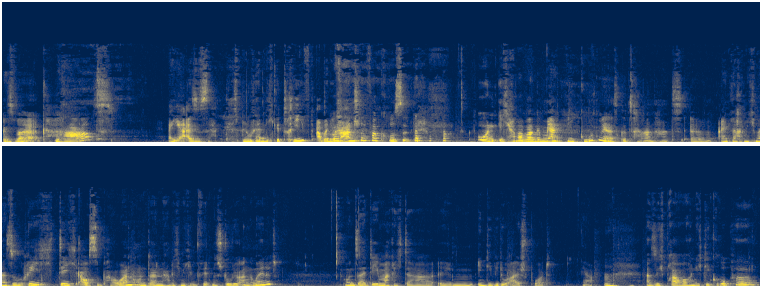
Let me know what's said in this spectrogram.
es war hart. Naja, also das Blut hat nicht getrieft, aber die waren schon verkrustet. Und ich habe aber gemerkt, wie gut mir das getan hat, äh, einfach mich mal so richtig auszupowern. Und dann habe ich mich im Fitnessstudio angemeldet. Und seitdem mache ich da ähm, Individualsport. Ja. Mhm. Also ich brauche auch nicht die Gruppe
